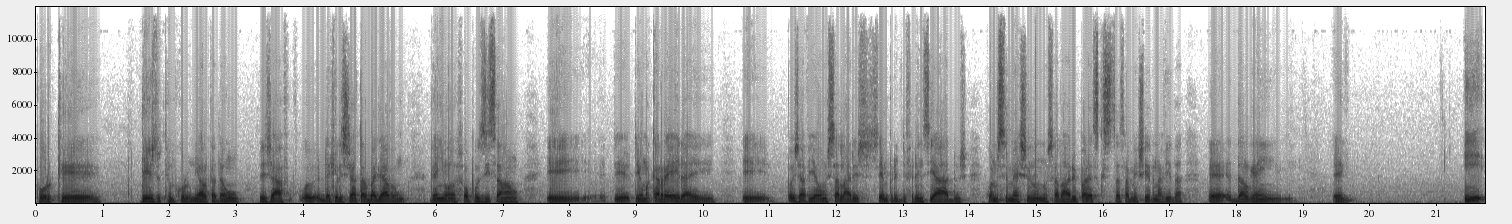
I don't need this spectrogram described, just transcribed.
porque desde o tempo colonial cada um já daqueles que já trabalhavam ganhou a sua posição e tem uma carreira e, e pois havia uns salários sempre diferenciados. Quando se mexe no, no salário, parece que se está a mexer na vida é, de alguém. É, e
